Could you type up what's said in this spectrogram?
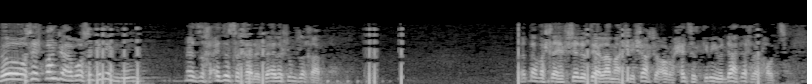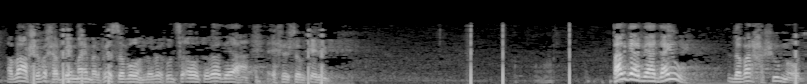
והוא עושה שפנג'ה, והוא עושה כלים, נו. איזה שכר יש? אין לה שום שכר. אתה יש לה הפסד יותר, למה? שאישה שרוחצת כלים יודעת איך לרחוץ. הבעל שופך הרבה מים, הרבה סבון, הרבה חוצאות, הוא לא יודע איך לשטוף כלים. פלגר בידיו זה דבר חשוב מאוד.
